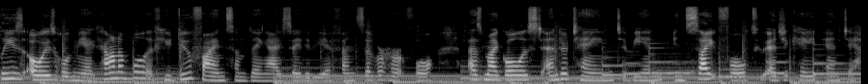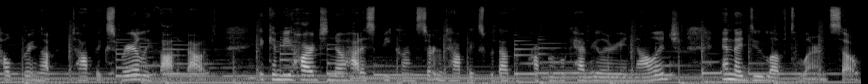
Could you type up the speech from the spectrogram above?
Please always hold me accountable if you do find something I say to be offensive or hurtful, as my goal is to entertain, to be in- insightful, to educate, and to help bring up topics rarely thought about. It can be hard to know how to speak on certain topics without the proper vocabulary and knowledge, and I do love to learn, so.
